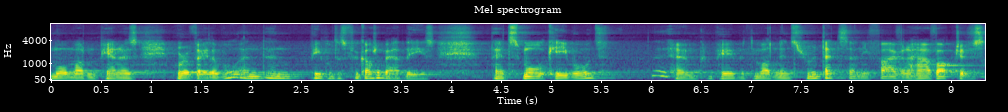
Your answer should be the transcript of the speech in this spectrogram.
more modern pianos were available, and, and people just forgot about these. They had small keyboards um, compared with the modern instrument. That's only five and a half octaves,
